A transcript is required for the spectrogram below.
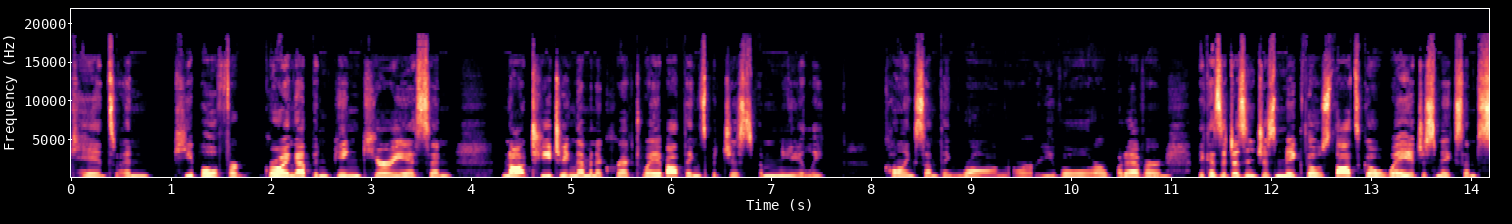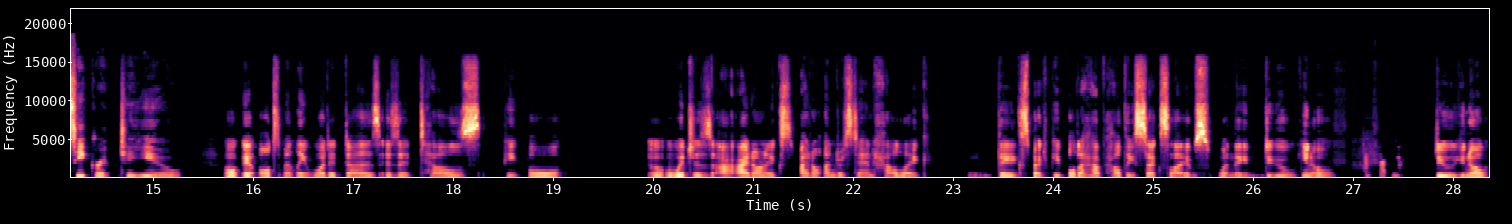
kids and people for growing up and being curious and not teaching them in a correct way about things, but just immediately calling something wrong or evil or whatever mm-hmm. because it doesn't just make those thoughts go away it just makes them secret to you well it, ultimately what it does is it tells people uh, which is I, I don't ex- i don't understand how like they expect people to have healthy sex lives when they do you know do you know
